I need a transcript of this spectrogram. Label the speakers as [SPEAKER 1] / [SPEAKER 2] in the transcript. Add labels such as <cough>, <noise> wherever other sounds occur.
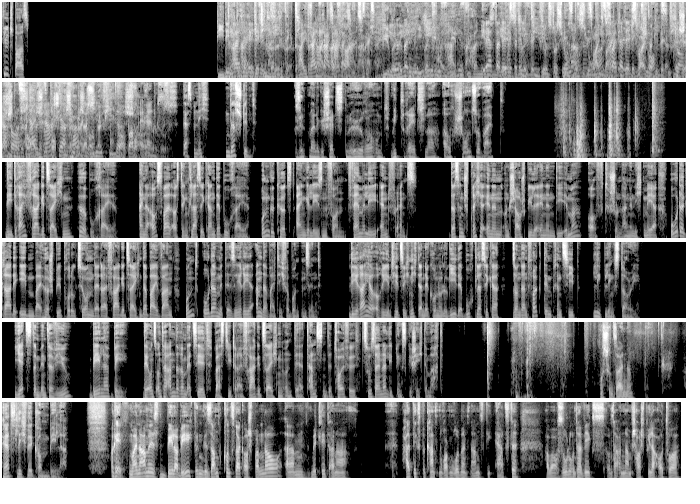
[SPEAKER 1] Viel Spaß!
[SPEAKER 2] Die drei Detektive. Drei Fragezeichen. Wir übernehmen jeden Fall. Erster Detektiv Justus Jonas. Zweiter Detektiv. Recherche. Recherche. Bob Andrews.
[SPEAKER 3] Das bin ich.
[SPEAKER 4] Das stimmt.
[SPEAKER 5] Sind meine geschätzten Hörer und Miträtsler auch schon soweit?
[SPEAKER 6] Die drei Fragezeichen Hörbuchreihe. Eine Auswahl aus den Klassikern der Buchreihe. Ungekürzt eingelesen von Family and Friends. Das sind Sprecherinnen und Schauspielerinnen, die immer, oft, schon lange nicht mehr oder gerade eben bei Hörspielproduktionen der drei Fragezeichen dabei waren und oder mit der Serie anderweitig verbunden sind. Die Reihe orientiert sich nicht an der Chronologie der Buchklassiker, sondern folgt dem Prinzip Lieblingsstory. Jetzt im Interview Bela B der uns unter anderem erzählt, was die drei Fragezeichen und der tanzende Teufel zu seiner Lieblingsgeschichte macht.
[SPEAKER 7] Muss schon sein, ne?
[SPEAKER 6] Herzlich willkommen, Bela.
[SPEAKER 7] Okay, mein Name ist Bela B. Ich bin Gesamtkunstwerk aus Spandau, ähm, Mitglied einer halbwegs bekannten Rock'n'Roll-Band namens Die Ärzte, aber auch solo unterwegs, unter anderem Schauspieler, Autor,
